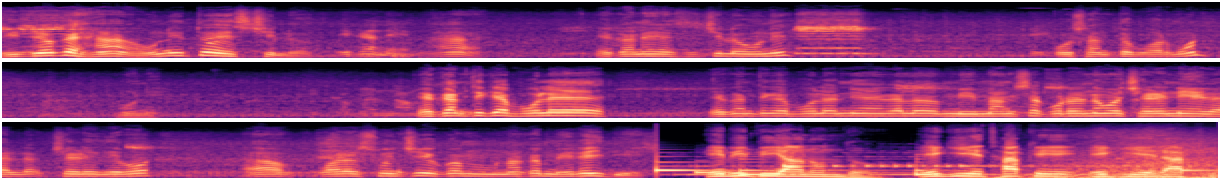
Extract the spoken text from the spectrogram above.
ভিডিওকে হ্যাঁ উনি তো এসেছিল। এখানে? হ্যাঁ এখানে এসেছিল উনি। প্রশান্ত বর্মন উনি। এখান থেকে বলে এখান থেকে বলে নিয়ে গেল মীমাংসা করে নেব ছেড়ে নিয়ে গেল ছেড়ে দেবো। পরে শুনছি ওকে ওনাকে মেরেই দিয়েছে। এবিপি আনন্দ এগিয়ে থাকে এগিয়ে রাখে।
